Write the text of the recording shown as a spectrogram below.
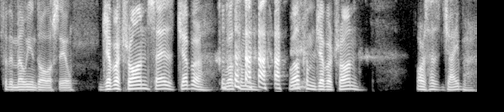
for the million dollar sale. Gibbertron says Gibber. Welcome, welcome, Gibbertron. Or it says Jibber.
